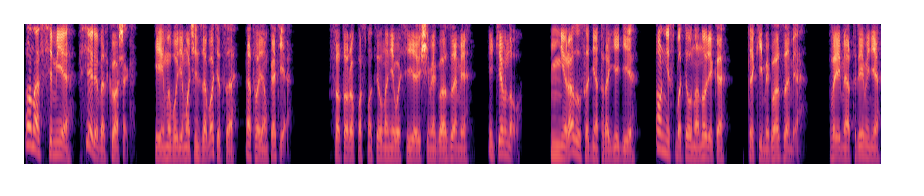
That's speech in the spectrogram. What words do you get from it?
у нас в семье все любят кошек, и мы будем очень заботиться о твоем коте». Сатору посмотрел на него сияющими глазами и кивнул. Ни разу со дня трагедии он не смотрел на Норика такими глазами. Время от времени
